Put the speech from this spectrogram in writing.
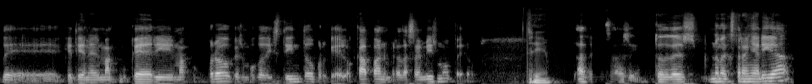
de- que tiene el MacBook Air y el MacBook Pro, que es un poco distinto porque lo capan, en verdad es el mismo, pero Sí. hacen cosas así. Entonces, no me extrañaría,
